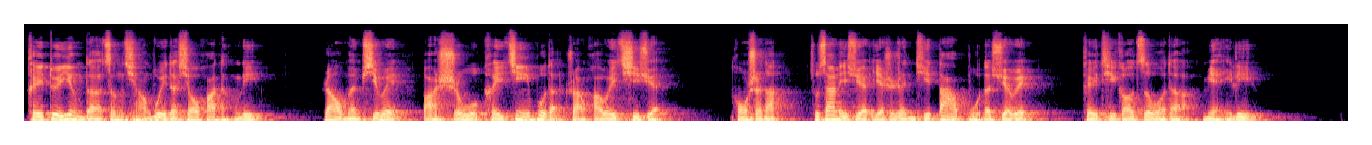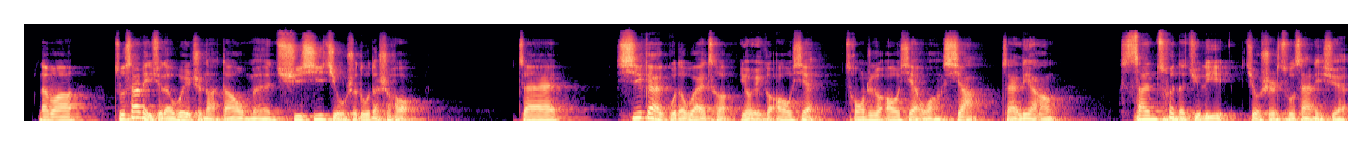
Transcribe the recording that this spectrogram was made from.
可以对应的增强胃的消化能力，让我们脾胃把食物可以进一步的转化为气血。同时呢，足三里穴也是人体大补的穴位，可以提高自我的免疫力。那么足三里穴的位置呢？当我们屈膝九十度的时候，在膝盖骨的外侧有一个凹陷，从这个凹陷往下再量三寸的距离就是足三里穴。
